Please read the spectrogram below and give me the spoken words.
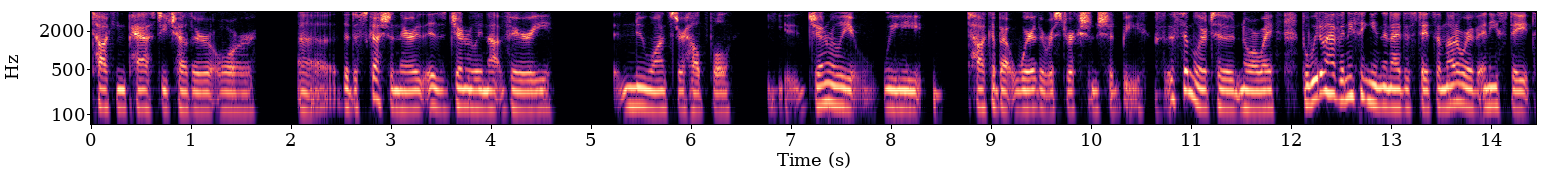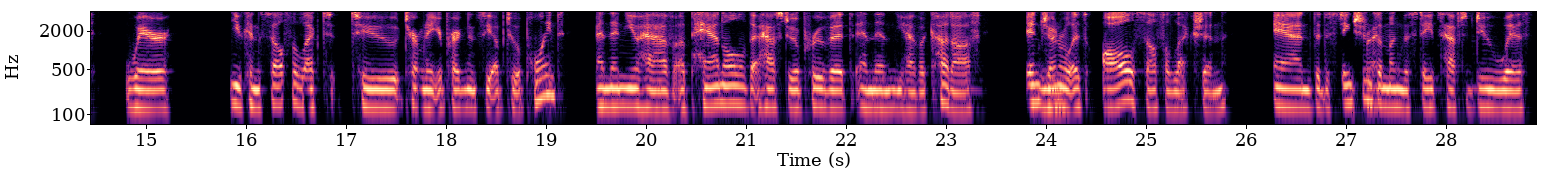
talking past each other, or uh, the discussion there is generally not very nuanced or helpful. Generally, we talk about where the restrictions should be, similar to Norway, but we don't have anything in the United States. I'm not aware of any state where you can self elect to terminate your pregnancy up to a point, and then you have a panel that has to approve it, and then you have a cutoff. In general, it's all self election, and the distinctions Right. among the states have to do with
